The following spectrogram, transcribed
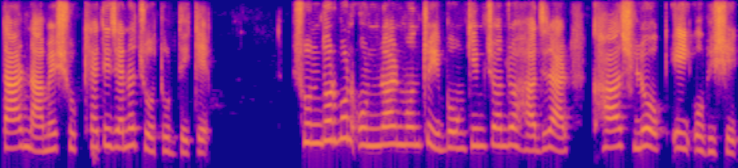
তার নামের সুখ্যাতি যেন চতুর্দিকে। সুন্দরবন উন্নয়ন মন্ত্রী বঙ্কিমচন্দ্র হাজরার খাস লোক এই অভিষেক।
